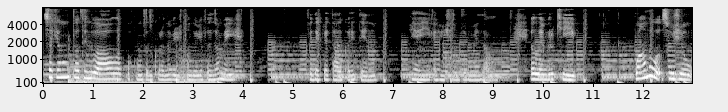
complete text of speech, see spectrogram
Só que eu não tô tendo aula por conta do coronavírus quando eu ia fazer um mês foi decretada quarentena. E aí a gente não teve mais aula. Eu lembro que quando surgiu,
